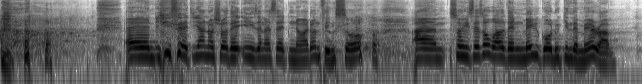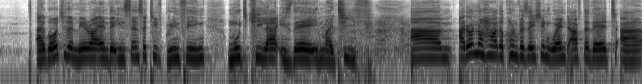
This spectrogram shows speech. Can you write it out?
and he said, yeah, no, sure there is. And I said, no, I don't think so. um, so he says, oh, well, then maybe go look in the mirror. I go to the mirror and the insensitive green thing, mood killer, is there in my teeth. Um, I don't know how the conversation went after that, uh,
